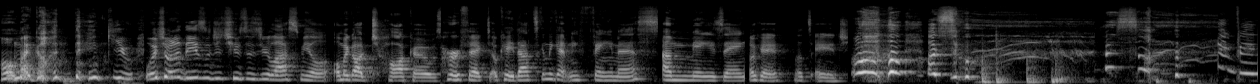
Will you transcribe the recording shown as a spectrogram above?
Oh my god, thank you. Which one of these would you choose as your last meal? Oh my god, tacos. Perfect. Okay, that's gonna get me famous. Amazing. Okay, let's age. I'm so I'm so. being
